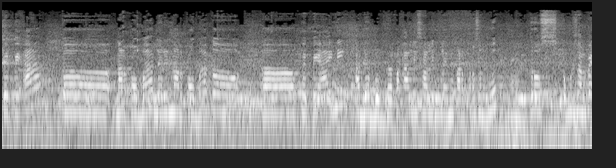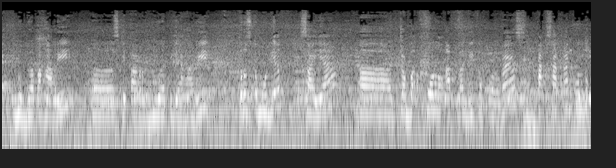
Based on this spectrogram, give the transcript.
PPA ke narkoba dari narkoba ke eh, PPA ini ada beberapa kali saling lempar tersebut. Terus kemudian sampai beberapa hari eh, sekitar 2-3 hari. Terus kemudian saya eh, coba follow up lagi ke Polres paksakan untuk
